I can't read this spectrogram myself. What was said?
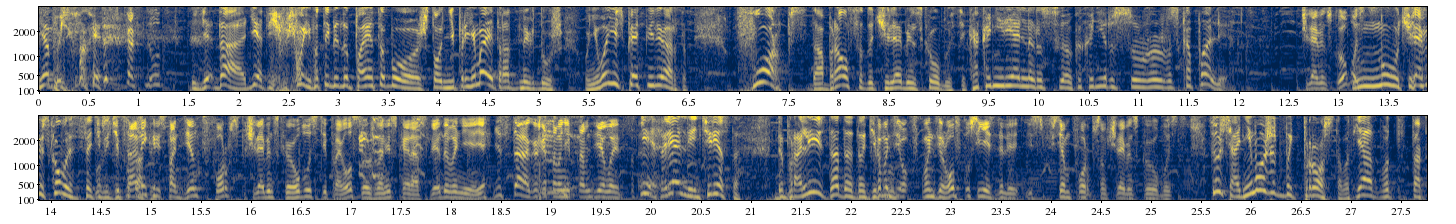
Я понимаю. То есть как-то вот. Я- да, нет, я понимаю, вот именно поэтому, что он не принимает родных душ, у него есть 5 миллиардов. Forbes добрался до Челябинской области. Как они реально рас- как они рас- раскопали это? Челябинскую область. Ну, Челябинская область с этими Специальный депутатами. корреспондент Forbes по Челябинской области провел свое журналистское расследование. Я не знаю, как это у них там делается. Нет, это реально интересно. Добрались, да, до, до деп- Команди- В командировку съездили и с всем Форбсом в Челябинскую область. Слушайте, а не может быть просто? Вот я вот так,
